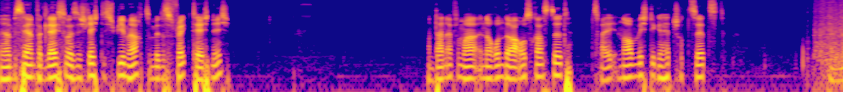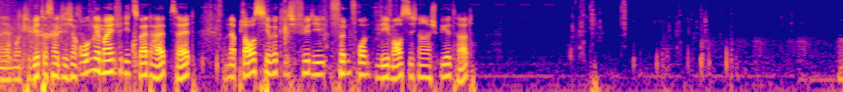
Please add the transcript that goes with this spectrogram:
Ja, bisher ein vergleichsweise schlechtes Spiel macht, zumindest frag-technisch. Und dann einfach mal in einer Runde ausrastet, zwei enorm wichtige Headshots setzt. Dann äh, motiviert das natürlich auch ungemein für die zweite Halbzeit. Und Applaus hier wirklich für die fünf Runden, die Maus sich noch erspielt hat. So,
